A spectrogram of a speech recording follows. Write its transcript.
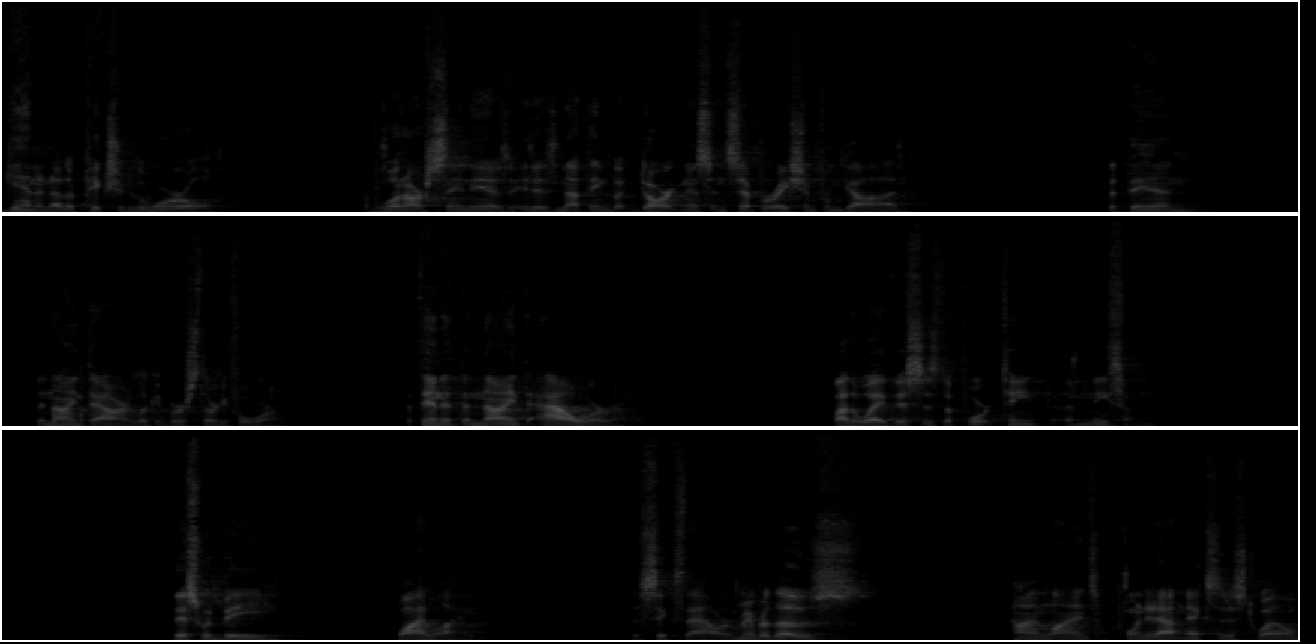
Again, another picture to the world of what our sin is. It is nothing but darkness and separation from God. But then, the ninth hour. Look at verse 34. But then at the ninth hour, by the way, this is the 14th of Nisan. This would be twilight, the sixth hour. Remember those timelines pointed out in Exodus 12?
